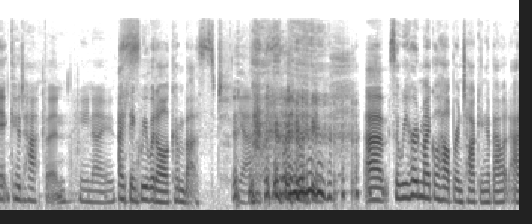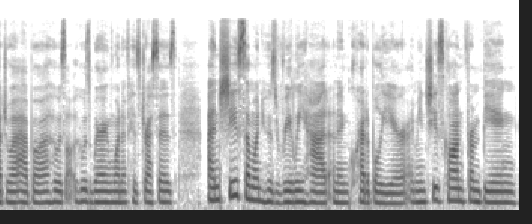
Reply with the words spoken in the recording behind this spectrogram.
it could happen. Who knows? I think we would all combust. Yeah. Um, so we heard Michael Halpern talking about Adwoa Aboah, who was who was wearing one of his dresses, and she's someone who's really had an incredible year. I mean, she's gone from being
